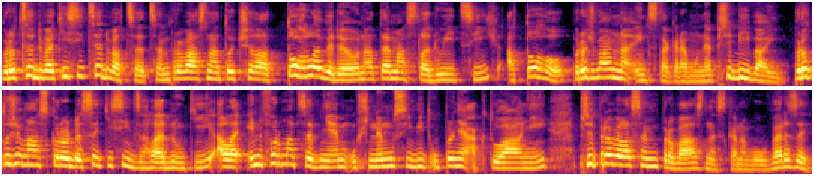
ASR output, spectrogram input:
V roce 2020 jsem pro vás natočila tohle video na téma sledujících a toho, proč vám na Instagramu nepřibývají. Protože má skoro 10 000 zhlédnutí, ale informace v něm už nemusí být úplně aktuální, připravila jsem pro vás dneska novou verzi.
